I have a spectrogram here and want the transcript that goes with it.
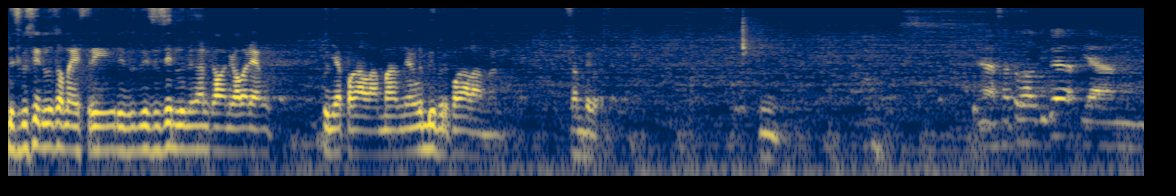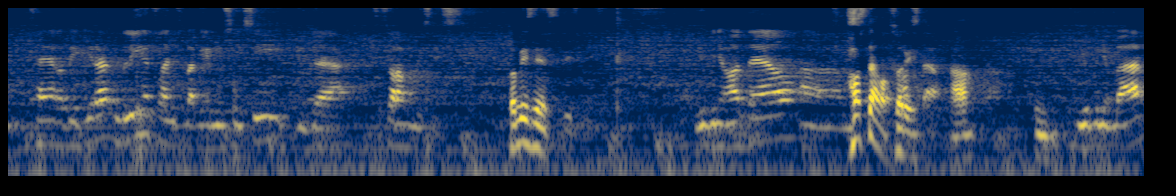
diskusi dulu sama istri, diskusi dulu dengan kawan-kawan yang punya pengalaman, yang lebih berpengalaman. Sampai. Hmm. Nah, satu hal juga yang saya kepikiran, beli kan selain sebagai musisi juga seorang pebisnis. Pebisnis. You punya hotel, um, Hostel, sorry. Hostel. Ah. you punya bar,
